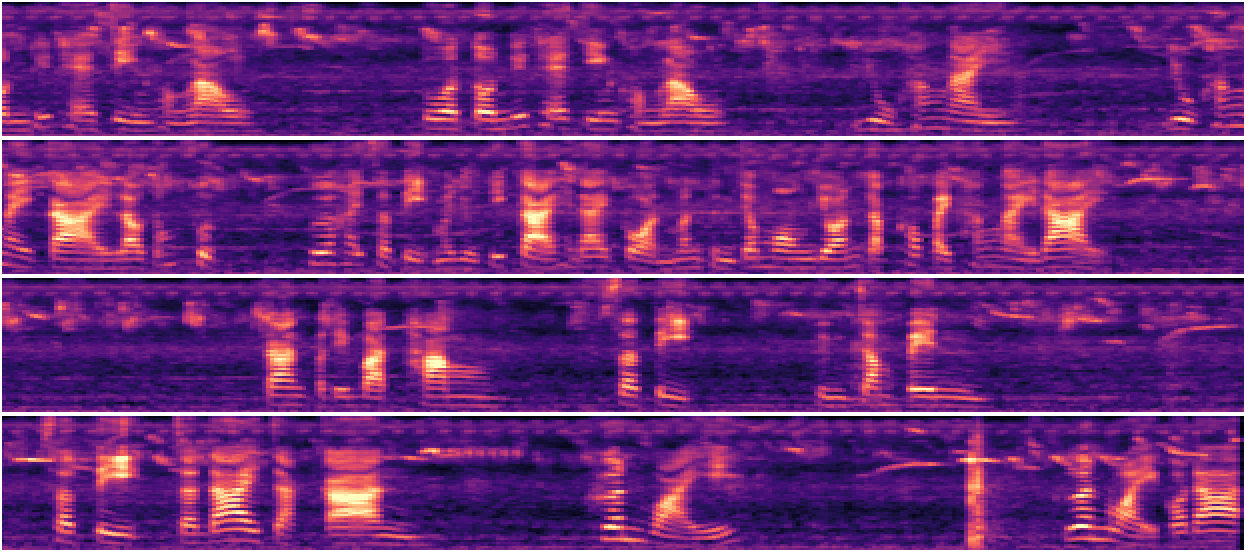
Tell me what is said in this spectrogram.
ตนที่แท้จริงของเรา ตัวตนที่แท้จริงของเรา อยู่ข้างใน อยู่ข้างในกายเราต้องฝึกเพื่อให้สติมาอยู่ที่กายให้ได้ก่อน มันถึงจะมองย้อนกลับเข้าไปข้างในได้ การปฏิบัติธรรมสติถึงจำเป็น สติจะได้จากการเคลื่อนไหว เคลื่อนไหวก็ได้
